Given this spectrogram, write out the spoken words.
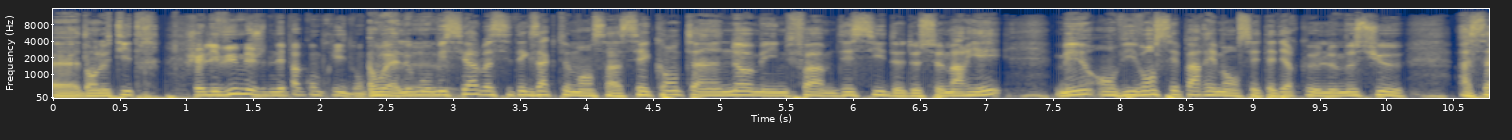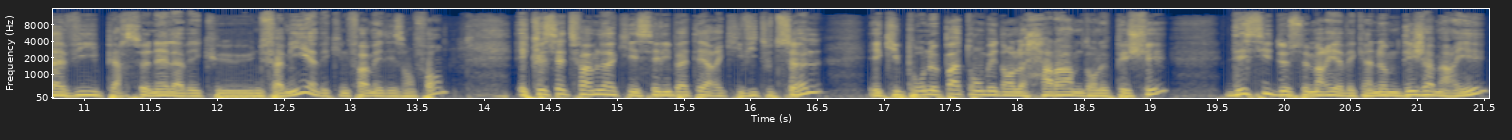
euh, dans le titre Je l'ai vu mais je ne l'ai pas compris. Donc Ouais, le euh, mot missiar, bah, c'est exactement ça. C'est quand un homme et une femme décident de se marier, mais en vivant séparément. C'est-à-dire que le monsieur a sa vie personnelle avec une famille, avec une femme et des enfants, et que cette femme-là qui est célibataire et qui vit toute seule, et qui pour ne pas tomber dans le haram, dans le péché, décide de se marier avec un homme déjà marié,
